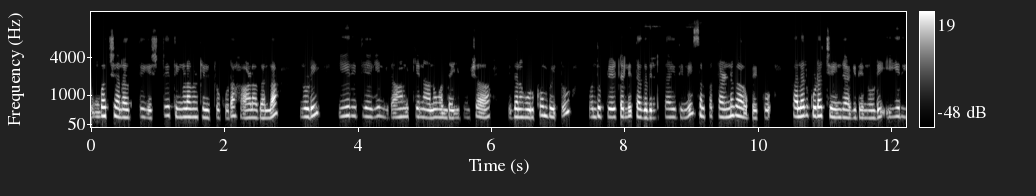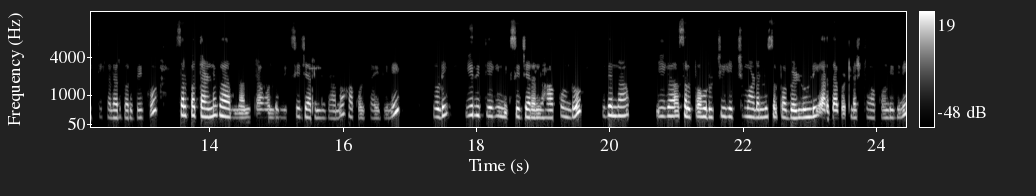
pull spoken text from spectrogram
ತುಂಬ ಚೆನ್ನಾಗುತ್ತೆ. ಎಷ್ಟೇ ತಿಂಗಳಗಟ್ಟಲೆ ಇಟ್ಟರೂ ಕೂಡ ಹಾಳಾಗಲ್ಲ. ನೋಡಿ, ಈ ರೀತಿಯಾಗಿ ನಿಧಾನಕ್ಕೆ ನಾನು ಒಂದು ಐದು ನಿಮಿಷ ಇದನ್ನು ಹುರ್ಕೊಂಡ್ಬಿಟ್ಟು ಒಂದು ಪ್ಲೇಟಲ್ಲಿ ತೆಗೆದಿಡ್ತಾ ಇದ್ದೀನಿ. ಸ್ವಲ್ಪ ತಣ್ಣಗಾಗಬೇಕು. ಕಲರ್ ಕೂಡ ಚೇಂಜ್ ಆಗಿದೆ ನೋಡಿ, ಈ ರೀತಿ ಕಲರ್ ಬರಬೇಕು. ಸ್ವಲ್ಪ ತಣ್ಣಗಾದ ನಂತರ ಒಂದು ಮಿಕ್ಸಿ ಜಾರಲ್ಲಿ ನಾನು ಹಾಕೊಳ್ತಾ ಇದ್ದೀನಿ. ನೋಡಿ, ಈ ರೀತಿಯಾಗಿ ಮಿಕ್ಸಿ ಜಾರಲ್ಲಿ ಹಾಕ್ಕೊಂಡು ಇದನ್ನು ಈಗ ಸ್ವಲ್ಪ ರುಚಿ ಹೆಚ್ಚು ಮಾಡಲು ಸ್ವಲ್ಪ ಬೆಳ್ಳುಳ್ಳಿ, ಅರ್ಧ ಬಟ್ಲಷ್ಟು ಹಾಕ್ಕೊಂಡಿದ್ದೀನಿ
